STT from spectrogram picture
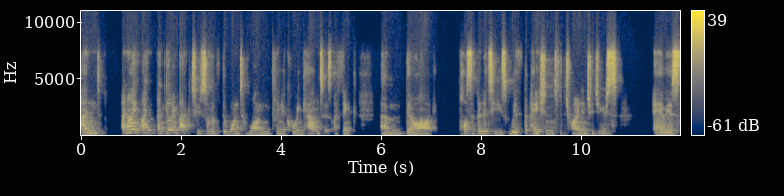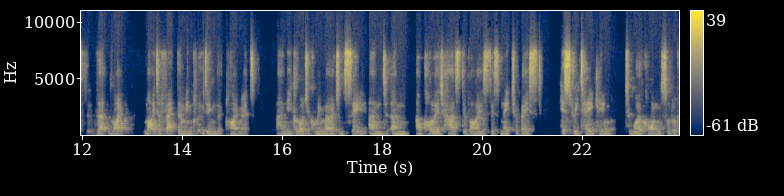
and and I, I, and going back to sort of the one-to-one clinical encounters, I think um, there are possibilities with the patient to try and introduce areas that might might affect them, including the climate and ecological emergency. And um, our college has devised this nature-based history taking to work on sort of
